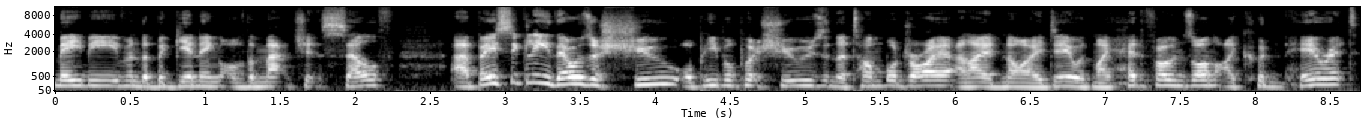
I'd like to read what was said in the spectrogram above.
maybe even the beginning of the match itself. Uh, basically, there was a shoe, or people put shoes in the tumble dryer, and I had no idea. With my headphones on, I couldn't hear it,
